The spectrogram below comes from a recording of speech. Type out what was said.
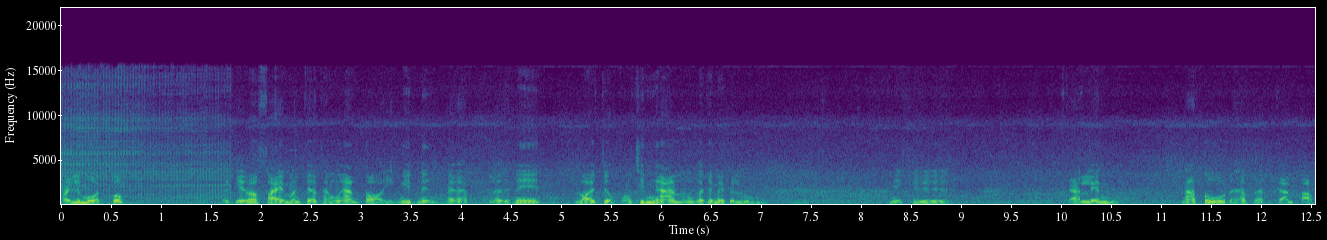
ปล่อยรีโมทปุ๊บสังเกตว่าไฟมันจะทำงานต่ออีกนิดนึงนะครับ แล้วทีนี้รอยจบของชิ้นงานมันก็จะไม่เป็นหลุม นี่คือการเล่นหน้าตู้นะครับ การปรับ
